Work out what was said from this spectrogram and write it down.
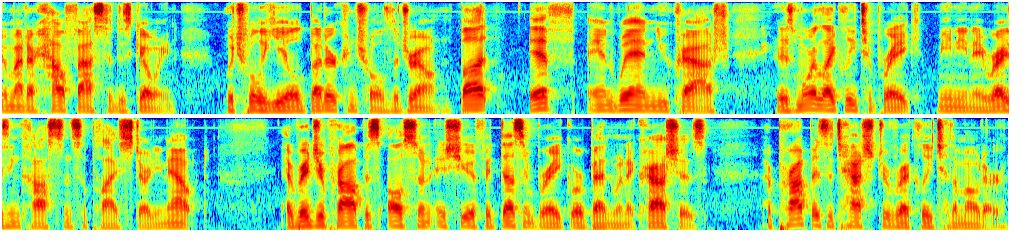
no matter how fast it is going, which will yield better control of the drone. But if and when you crash, it is more likely to break, meaning a rising cost in supplies starting out. A rigid prop is also an issue if it doesn't break or bend when it crashes. A prop is attached directly to the motor.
